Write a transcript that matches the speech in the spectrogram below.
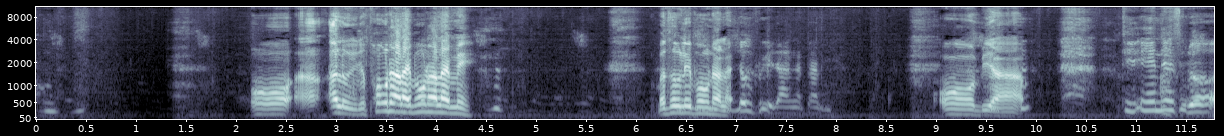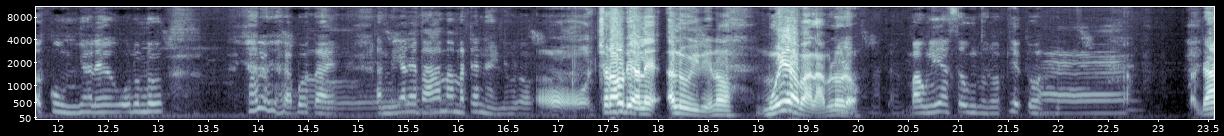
ကူဘူးအော်အဲ့လိုကြီးဖုံးထားလိုက်ဖုံးထားလိုက်မေဘယ်သူလေးဖုံးထားလိုက်ရုပ်ဖေးတာငါတတ်တယ်အော်ဗျာဒီအင်းနဲ့ဆိုတော့အကူညာလဲဟိုလိုမျိုးရလို့ရတာပေါ့တိုင် အမေကလည်းဘာမှမတက်နိုင်တော့တော့အော်ခြေထောက်တွေကလည်းအဲ့လိုကြီးတွေနော်မွေးရပါလားဘလို့တော့ပေါင်လေးကစုံတော့ပြစ်သွားဒါ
